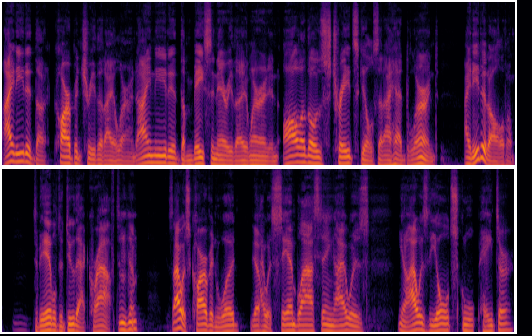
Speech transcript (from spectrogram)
I needed the carpentry that I learned. I needed the masonry that I learned and all of those trade skills that I had learned. I needed all of them to be able to do that craft. Mhm. Because I was carving wood. Yep. I was sandblasting. I was, you know, I was the old school painter.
